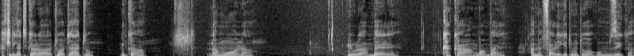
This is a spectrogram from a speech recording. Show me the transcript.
Lakini katika wale watu watatu nika namuona yule mbele kaka yangu ambaye amefariki, tumetoka kumzika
